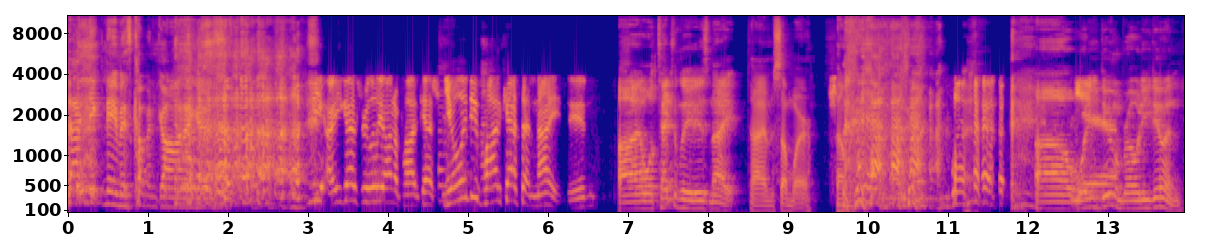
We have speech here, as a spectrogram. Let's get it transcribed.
That nickname is come and gone, I guess. Hey, Are you guys really on a podcast? You only do podcasts at night, dude. Uh, well, technically it is night time somewhere. Some- Uh, what are you doing, bro? What are you doing?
